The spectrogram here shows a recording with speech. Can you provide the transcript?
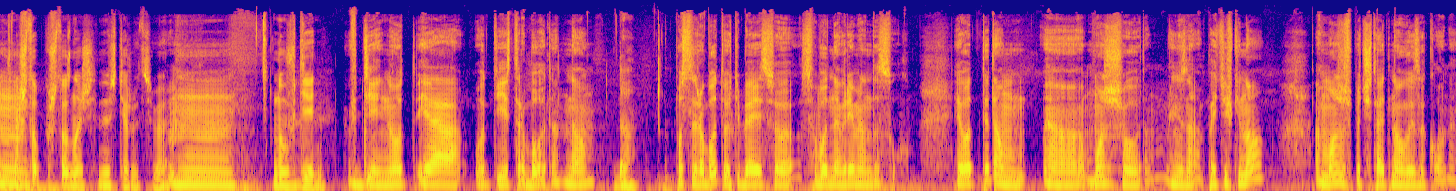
А что, что значит инвестировать в себя? ну, в день. В день. Ну, вот я... Вот есть работа, да? Да. После работы у тебя есть свободное время на досуг. И вот ты там э, можешь его, там, не знаю, пойти в кино, а можешь почитать новые законы.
